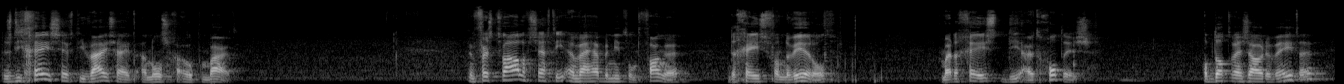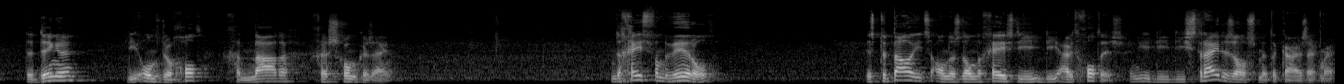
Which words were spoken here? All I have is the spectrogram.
Dus die Geest heeft die wijsheid aan ons geopenbaard. In vers 12 zegt hij: En wij hebben niet ontvangen de geest van de wereld, maar de geest die uit God is. Opdat wij zouden weten de dingen die ons door God genadig geschonken zijn. De geest van de wereld is totaal iets anders dan de geest die, die uit God is. En die, die, die strijden zelfs met elkaar, zeg maar.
